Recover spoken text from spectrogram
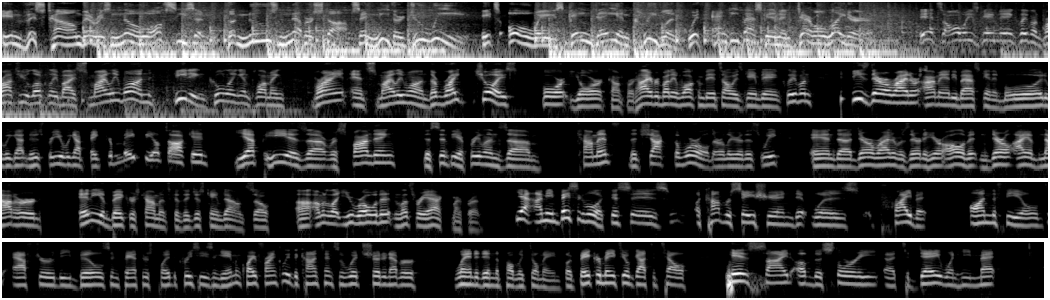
In this town, there is no off season. The news never stops, and neither do we. It's always game day in Cleveland with Andy Baskin and Daryl Ruiter. It's always game day in Cleveland, brought to you locally by Smylie One Heating, Cooling, and Plumbing. Bryant and Smylie One, the right choice for your comfort. Hi, everybody, and welcome to It's Always Game Day in Cleveland. He's Daryl Ruiter. I'm Andy Baskin, and boy, do we got news for you. We got Baker Mayfield talking. Yep, he is uh, responding to Cynthia Frelund's um, comments that shocked the world earlier this week. And uh, Daryl Ruiter was there to hear all of it. And Daryl, I have not heard any of Baker's comments because they just came down. So uh, I'm going to let you roll with it and let's react, my friend. Yeah, I mean, basically, look, this is a conversation that was private on the field after the Bills and Panthers played the preseason game. And quite frankly, the contents of which should have never landed in the public domain. But Baker Mayfield got to tell his side of the story uh, today when he met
